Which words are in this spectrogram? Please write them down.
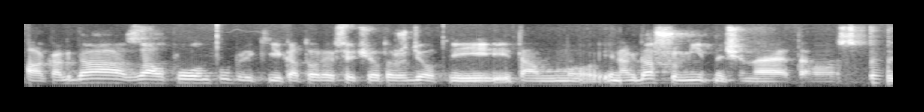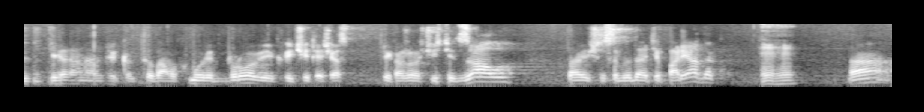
А когда зал полон публики, которая все чего-то ждет, и, и там иногда шумит, начинает, там, судья как-то там хмурит брови и кричит, я сейчас прикажу очистить зал, товарищи, соблюдайте порядок. Uh-huh. Да?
